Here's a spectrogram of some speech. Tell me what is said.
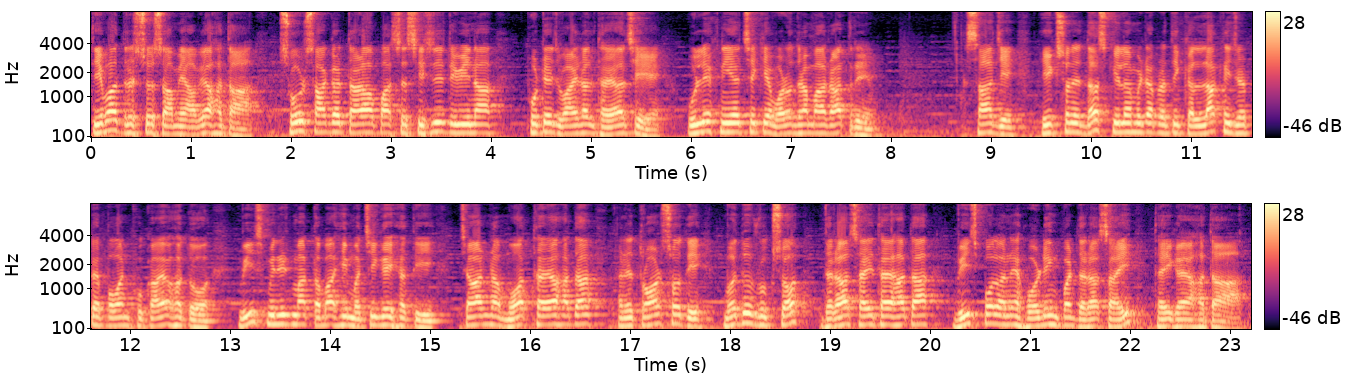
તેવા દ્રશ્યો સામે આવ્યા હતા. સુરસાગર તળાવ પાસે સીસીટીવીના ફૂટેજ વાયરલ થયા છે. ઉલ્લેખનીય છે કે વડોદરામાં રાત્રે સાંજે એકસો ને દસ કિલોમીટર પ્રતિ કલાકની ઝડપે પવન ફૂંકાયો હતો. વીસ મિનિટમાં તબાહી મચી ગઈ હતી. ચારના મોત થયા હતા અને ત્રણસોથી વધુ વૃક્ષો ધરાશાયી થયા હતા. વીજ પોલ અને હોર્ડિંગ પણ ધરાશાયી થઈ ગયા હતા.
